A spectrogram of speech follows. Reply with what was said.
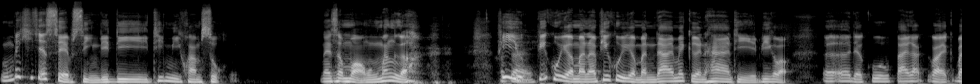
มึงไม่คิดจะเสพสิ่งดี ๆ ที่มีความสุข ในสมองมึงมั่งเหรอ พี่อยู่พี่คุยกับมันนะพี่คุยกับมันได้ไม่เกินห้านาที พี่ก็บอกเออเออเดี๋ยวกูไปละก่อนไป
